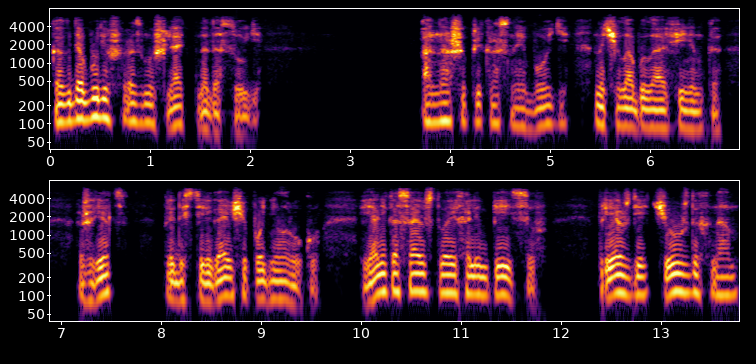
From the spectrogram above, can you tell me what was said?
когда будешь размышлять на досуге. А наши прекрасные боги, начала была Афиненко. Жрец предостерегающе поднял руку. Я не касаюсь твоих олимпийцев. Прежде чуждых нам,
